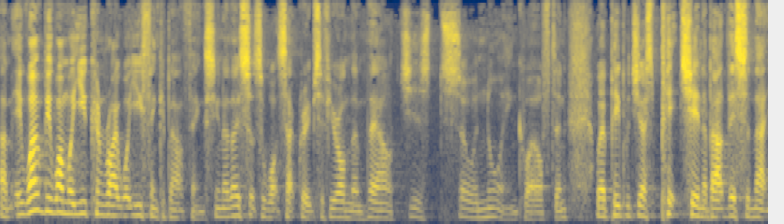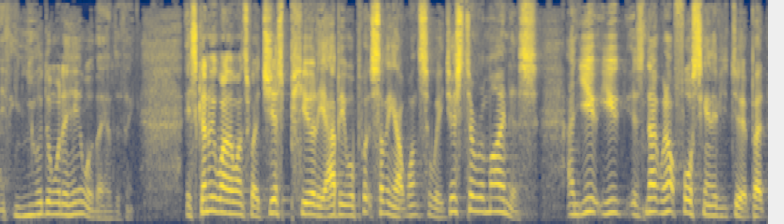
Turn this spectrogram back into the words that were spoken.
Um, it won't be one where you can write what you think about things. You know, those sorts of WhatsApp groups, if you're on them, they are just so annoying quite often, where people just pitch in about this and that. And you think, I don't want to hear what they have to think. It's going to be one of the ones where just purely Abby will put something out once a week just to remind us and you, you no, we're not forcing any of you to do it, but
